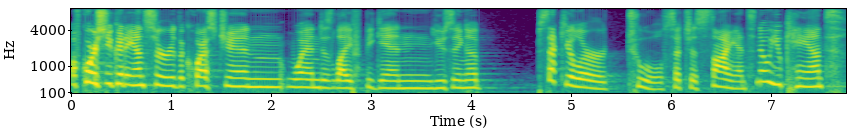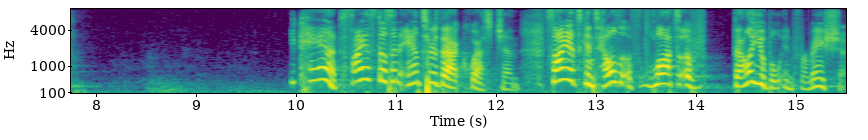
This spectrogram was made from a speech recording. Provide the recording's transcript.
Of course, you could answer the question when does life begin using a secular tool such as science? No, you can't. You can't. Science doesn't answer that question. Science can tell us lots of valuable information.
